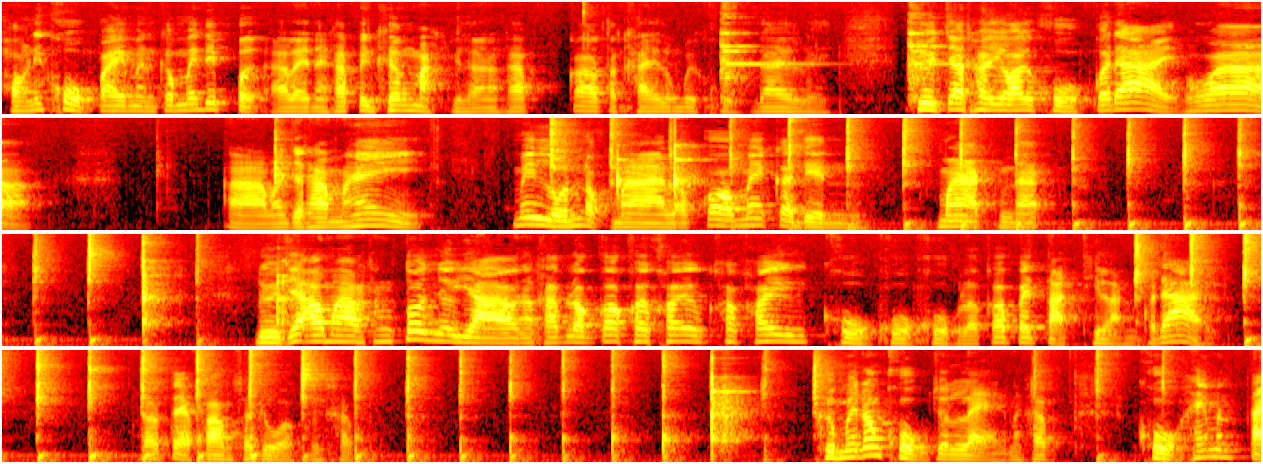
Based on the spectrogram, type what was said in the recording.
ของที่โขกไปมันก็ไม่ได้เปิดอะไรนะครับ เป็นเครื่องหมักอยู่แล้วนะครับ ก็เอาตะไคร้ลงไปโขกได้เลย คือจะทยอยโขกก็ได้ เพราะว่าอ่ามันจะทำให้ไม่ล้นออกมาแล้วก็ไม่กระเด็นมากนัก หรือจะเอามาทั้งต้นยาวๆนะครับ แล้วก็ค่อยๆค่อยๆโขกโขกโขกแล้วก็ไปตัดทีหลังก็ได้ แล้วแต่ความสะดวกเลยครับ คือไม่ต้องโขกจนแหลกนะครับ โขกให้มันแต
